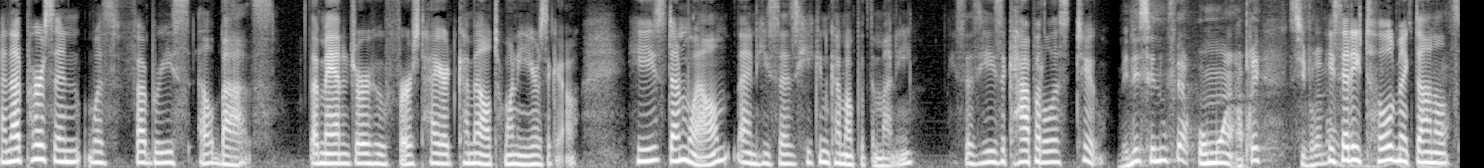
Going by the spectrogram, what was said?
And that person was Fabrice Elbaz, the manager who first hired Kamel 20 years ago. He's done well, and he says he can come up with the money. He says he's a capitalist too. Mais laissez-nous faire au moins. Après, si vraiment. He said he told McDonald's,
